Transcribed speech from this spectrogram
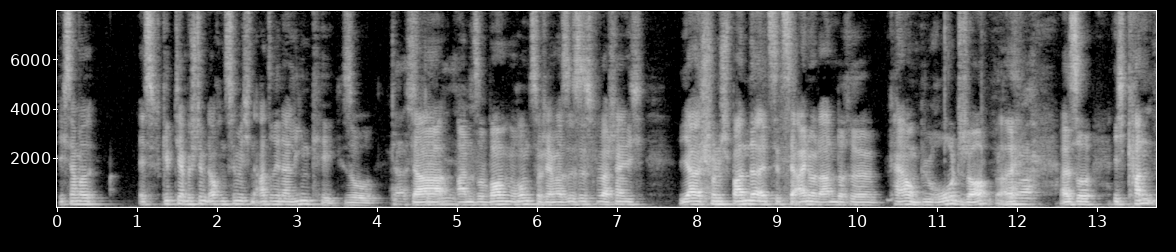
ich sag mal, es gibt ja bestimmt auch einen ziemlichen Adrenalinkick, so Das da stimmt. an so Bomben rumzustellen. Also es ist wahrscheinlich ja schon spannender als jetzt der eine oder andere, keine Ahnung, Bürojob. Boah. Also ich kann,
